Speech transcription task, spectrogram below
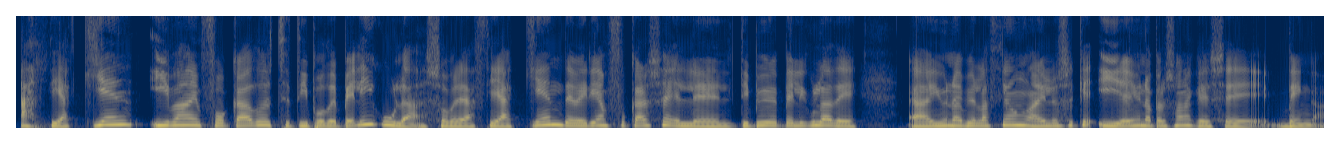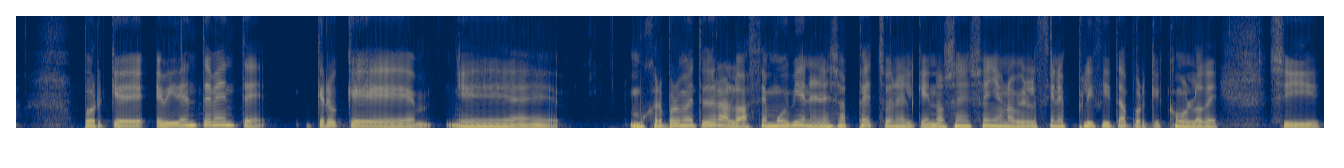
hacia quién iba enfocado este tipo de película, sobre hacia quién debería enfocarse el, el tipo de película de hay una violación, hay no sé qué, y hay una persona que se venga. Porque evidentemente creo que eh, Mujer Prometedora lo hace muy bien en ese aspecto en el que no se enseña una violación explícita, porque es como lo de si,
